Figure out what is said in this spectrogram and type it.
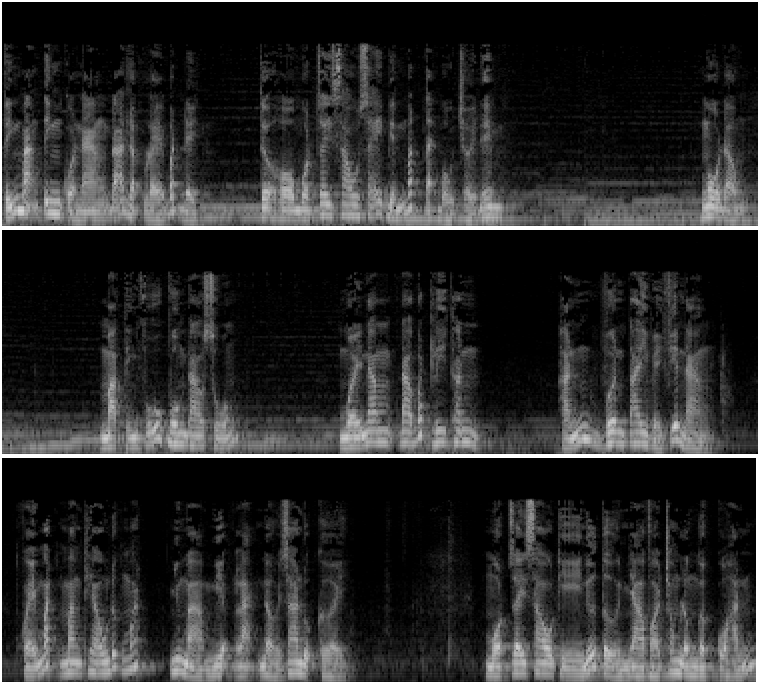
Tính mạng tinh của nàng đã lập lòe bất định, tựa hồ một giây sau sẽ biến mất tại bầu trời đêm. Ngô Đồng Mạc Thính Vũ buông đao xuống. Mười năm đao bất ly thân, hắn vươn tay về phía nàng, khóe mắt mang theo nước mắt nhưng mà miệng lại nở ra nụ cười. Một giây sau thì nữ tử nhào vào trong lồng ngực của hắn,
